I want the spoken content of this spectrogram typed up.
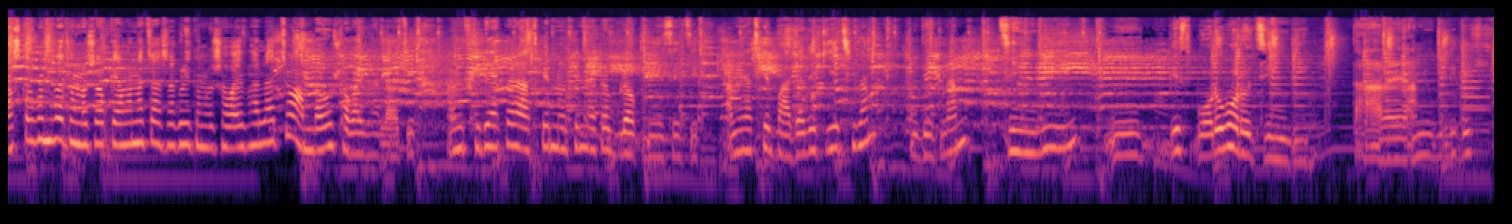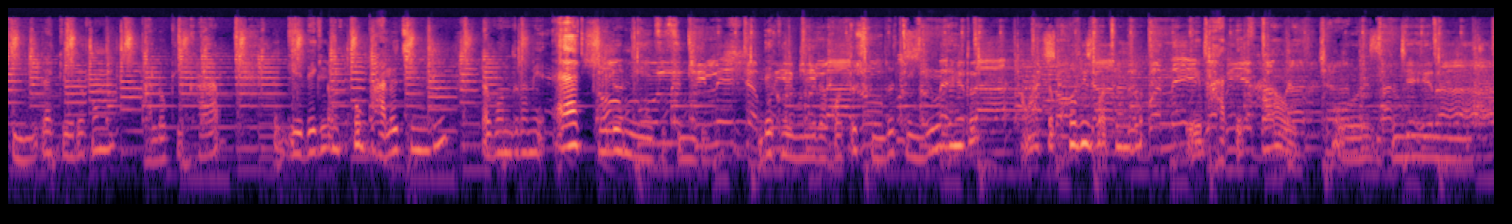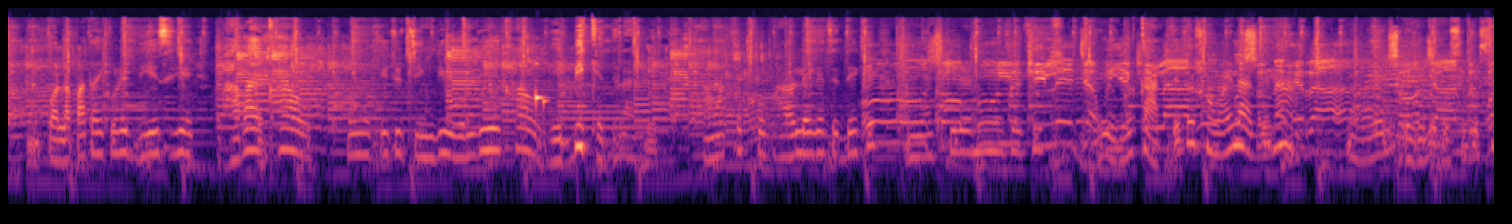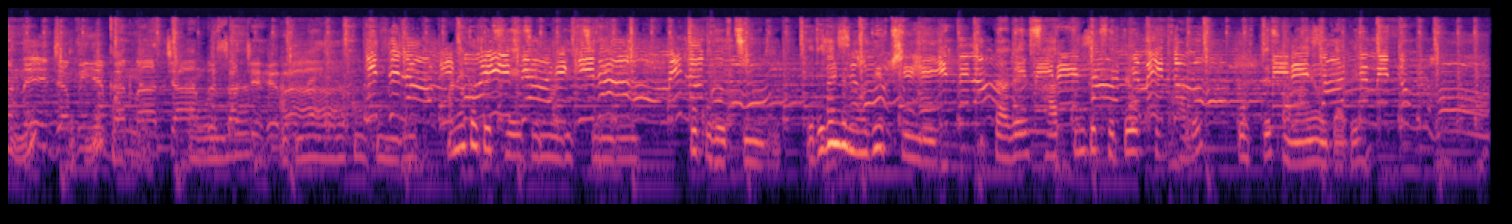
নমস্কার বন্ধুরা, তোমরা সব কেমন আছো? আশা করি তোমরা সবাই ভালো আছো, আমরাও সবাই ভালো আছি। আমি ফিরে একটা আজকের নতুন একটা ব্লগ নিয়ে এসেছি। আমি আজকে বাজারে গিয়েছিলাম, দেখলাম চিংড়ি বেশ বড় বড় চিংড়ি। তার, আমি বলি, দেখি, চিংড়িটা কীরকম ভালো কি খারাপ? গিয়ে দেখলাম খুব ভালো চিংড়ি। তা বন্ধুরা, আমি এক কিলো নিয়েছি চিংড়ি। দেখুন বন্ধুরা, কত সুন্দর চিংড়ি। বলুন তো আমার তো খুবই পছন্দ। এ ভাতে খাও ওই তুমি কলা পাতায় করে দিয়েছি ভাবায় খাও, কোনো কিছু চিংড়ি ওল দিয়ে খাও হেভি খেতে লাগে। আমার তো খুব ভালো লেগেছে দেখে। আমি এক কিলো নিয়ে এসেছি। এগুলো কাটতে তো সময় লাগবে না। এবারে এগুলো বসে বসে চিংড়ি, অনেকে তো খেয়েছেন নদীর চিংড়ি, পুকুরের চিংড়ি। এটা কিন্তু নদীর চিংড়ি। তাদের স্বাদ কিন্তু খেতেও খুব ভালো, করতে সময়ও যাবে।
